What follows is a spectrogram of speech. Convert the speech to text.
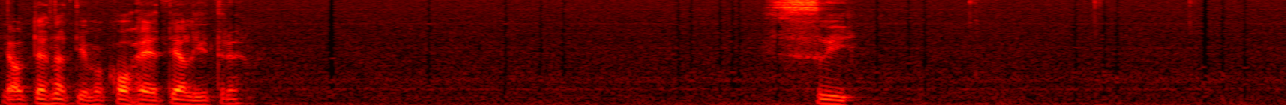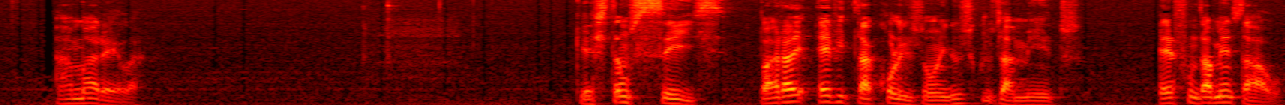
E a alternativa correta é a letra C. Amarela. Questão 6. Para evitar colisões nos cruzamentos, é fundamental.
